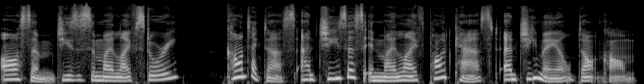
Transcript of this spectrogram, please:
awesome Jesus in My Life story? Contact us at jesusinmylifepodcast at gmail.com.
